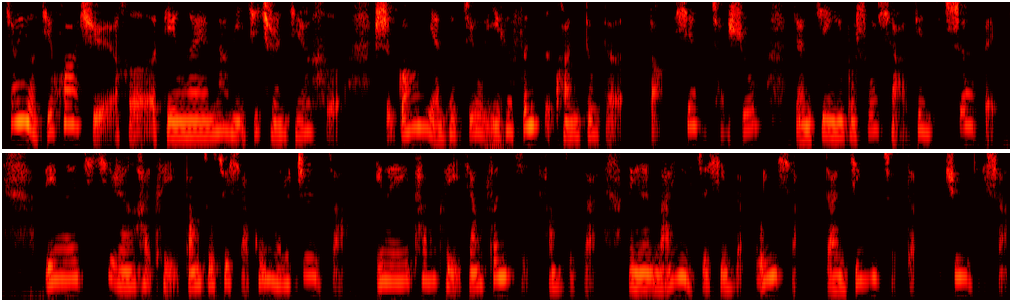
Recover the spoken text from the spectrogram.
将有机化学和 DNA 纳米机器人结合，使光沿着只有一个分子宽度的导线传输，将进一步缩小电子设备。DNA 机器人还可以帮助最小规模的制造。因为它们可以将分子放置在令人难以置信的微小但精准的距离上。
